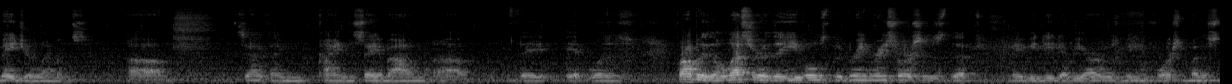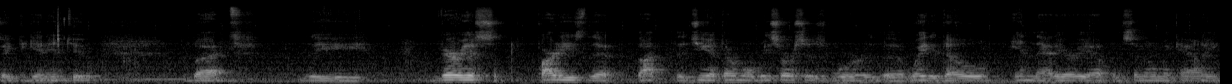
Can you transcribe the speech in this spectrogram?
major lemons. Um, It's the only thing kind to say about them. Uh, They, it was probably the lesser of the evils, the green resources that maybe DWR was being forced by the state to get into. But the various parties that thought the geothermal resources were the way to go in that area up in Sonoma County.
